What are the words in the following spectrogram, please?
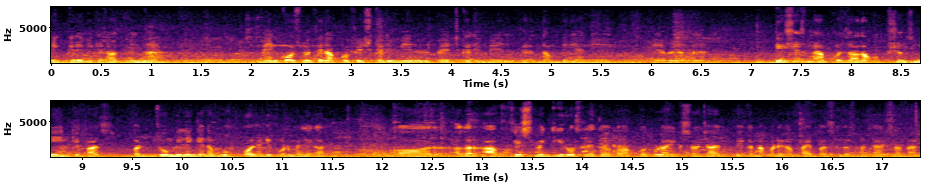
थिक ग्रेवी के साथ मिलती है। मेन कोर्स में फिर आपको फ़िश करी मील वेज करी मील फिर दम बिरयानी अवेलेबल है। डिशेस में आपको ज़्यादा ऑप्शंस नहीं है इनके पास बट जो मिलेंगे ना वो क्वालिटी फ़ूड मिलेगा। और अगर आप फ़िश में गी रोस्ट लेते हो तो आपको थोड़ा एक्स्ट्रा चार्ज पे करना पड़ेगा फाइव परसेंट उसमें टैक्स आता है।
